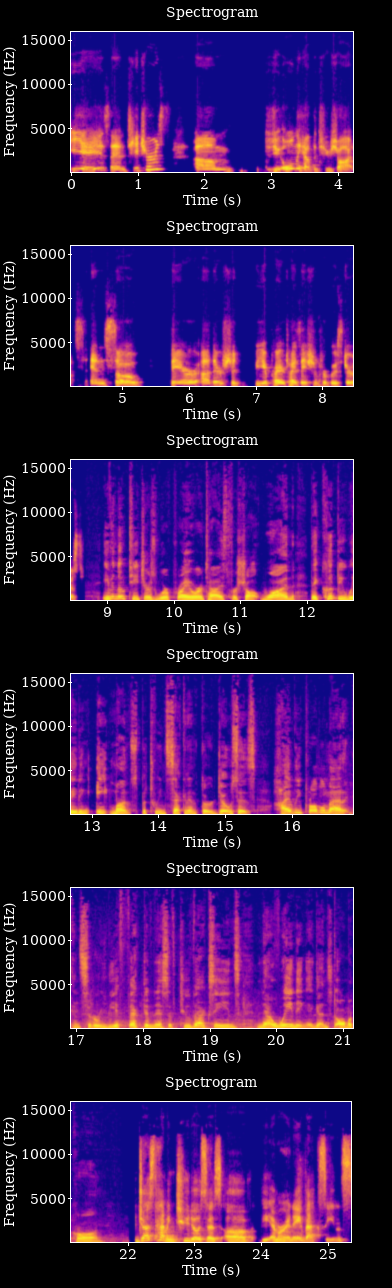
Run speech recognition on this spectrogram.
EAs and teachers um, you only have the two shots. And so there uh, there should be a prioritization for boosters. Even though teachers were prioritized for shot one, they could be waiting eight months between second and third doses. Highly problematic considering the effectiveness of two vaccines now waning against Omicron just having two doses of the mRNA vaccines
